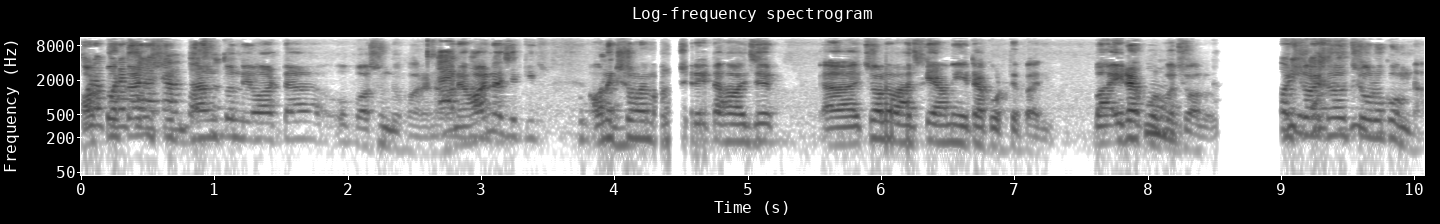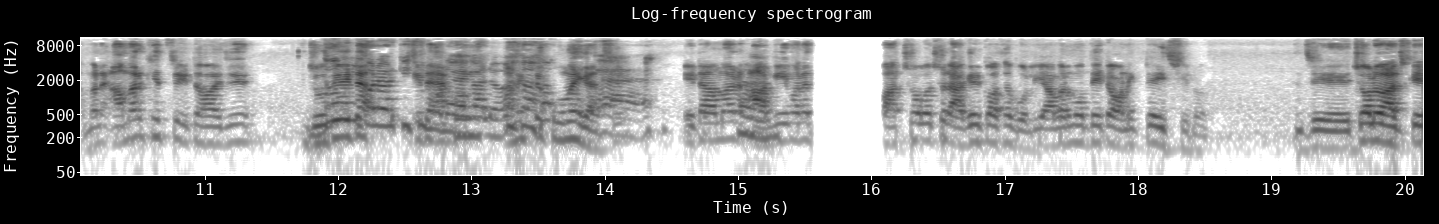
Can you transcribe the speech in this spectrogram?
হটকারী সিদ্ধান্ত নেওয়াটা ও পছন্দ করে না। মানে হয় না যে অনেক সময় মানুষের এটা হয় যে চলো আজকে আমি এটা করতে পারি বা এটা করব চলো। বিষয়টা হচ্ছে ওরকম না। মানে আমার ক্ষেত্রে এটা হয় যে যদি এটা এখন অনেকটা কমে গেছে। হ্যাঁ। এটা আমার হ্যাঁ। আগে মানে পাঁচ ছ বছর আগের কথা বলি আমার মধ্যে এটা অনেকটাই ছিল। যে চলো আজকে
